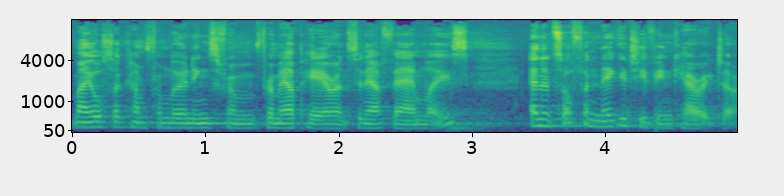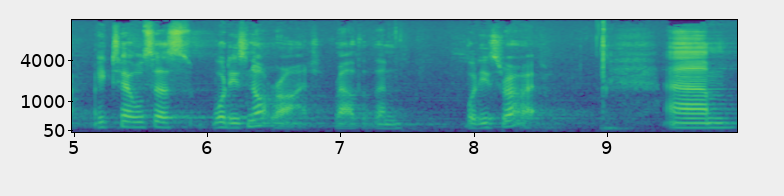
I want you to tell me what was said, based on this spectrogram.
may also come from learnings from, from our parents and our families and it's often negative in character. It tells us what is not right rather than what is right. Um,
